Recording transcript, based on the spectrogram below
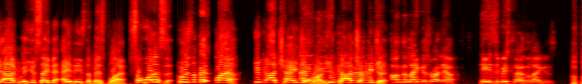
it up. because you're losing the argument. You say that AD is the best player. So what is it? Who's the best player? You can't change it, bro. AD is You can't player on change the, it. on the Lakers right now. He's the best player on the Lakers.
